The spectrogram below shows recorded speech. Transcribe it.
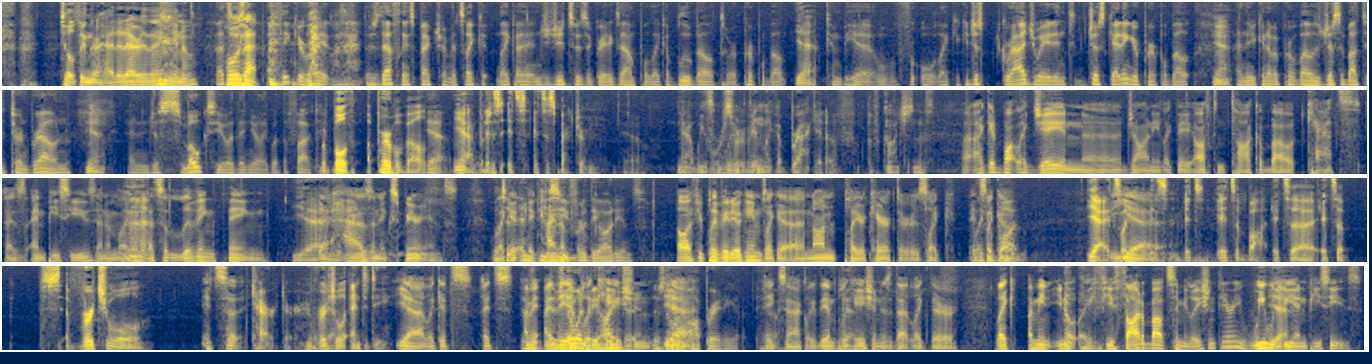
tilting their head at everything. You know? That's What was good. that? I think you're right. There's definitely a spectrum. It's like like uh, in jiu-jitsu is a great example. Like a blue belt or a purple belt Yeah, can be a, for, like you could just graduate into just getting your purple belt, yeah, and then you can have a purple belt who's just about to turn brown yeah. and it just smokes you, and then you're like, what the fuck? We're both a purple belt. Yeah. yeah, but just- it's it's it's a spectrum. Yeah. Yeah, we It's were sort of in like a bracket of of consciousness. I I get bought like Jay and uh, Johnny. Like they often talk about cats as NPCs, and I'm like, that's a living thing Yeah, that dude. has an experience. What's like an it, NPC it kind of. for the audience? oh, if you play video games, like a, a non-player character is like it's Like like, a bot. Yeah, it's like Yeah. it's it's it's a bot. It's a it's a, a virtual it's a character, a virtual entity. yeah, like it's it's. I There's- mean, I, there's the no one it. implication. There's no yeah, one operating it. Yeah. Exactly. The implication is that like they're like I mean, you know, if you thought about simulation theory, we would be NPCs.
